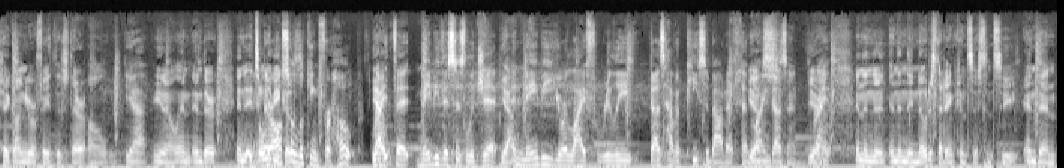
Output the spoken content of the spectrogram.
take on your faith as their own. Yeah. You know, and and they're and it's And they're because also looking for hope, Yeah. right? That maybe this is legit, Yeah. and maybe your life really does have a piece about it that mine doesn't, Yeah. right? And then and then they notice that inconsistency, and then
